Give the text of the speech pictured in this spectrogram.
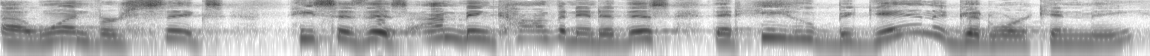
uh, 1, verse 6, he says this I'm being confident of this, that he who began a good work in me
